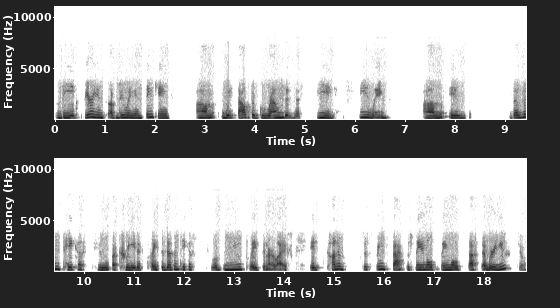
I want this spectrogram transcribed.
the experience of doing and thinking um, without the groundedness being feeling um, is doesn't take us to a creative place. It doesn't take us to a new place in our life. It kind of just brings back the same old, same old stuff that we're used to.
